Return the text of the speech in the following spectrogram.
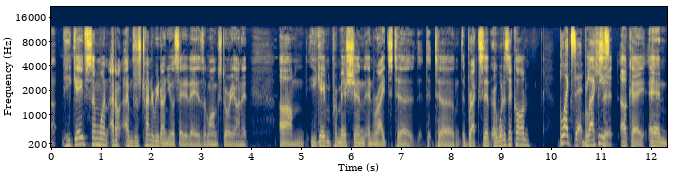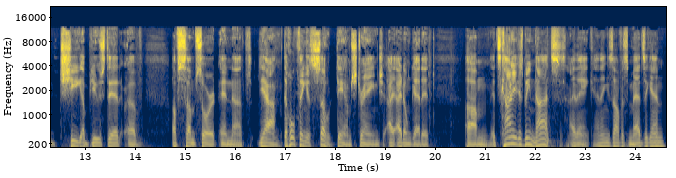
uh, he gave someone i don't i'm just trying to read on usa today there's a long story on it um, he gave him permission and rights to, to to brexit or what is it called Blexit. He's- Okay, and she abused it of of some sort, and uh, yeah, the whole thing is so damn strange. I, I don't get it. Um, it's Kanye just being nuts. I think. I think he's off his meds again.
